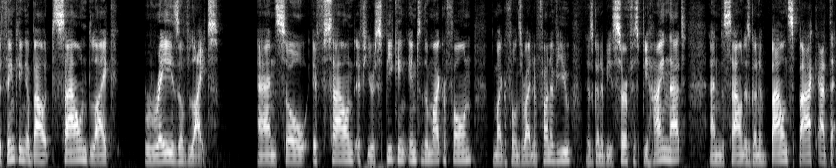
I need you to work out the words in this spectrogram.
thinking about sound like rays of light. And so, if sound, if you're speaking into the microphone, the microphone's right in front of you, there's going to be a surface behind that, and the sound is going to bounce back at the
